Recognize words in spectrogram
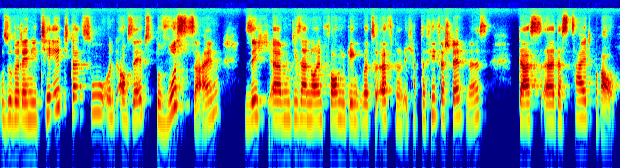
Souveränität dazu und auch Selbstbewusstsein, sich ähm, dieser neuen Form gegenüber zu öffnen. Und ich habe da viel Verständnis, dass äh, das Zeit braucht.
